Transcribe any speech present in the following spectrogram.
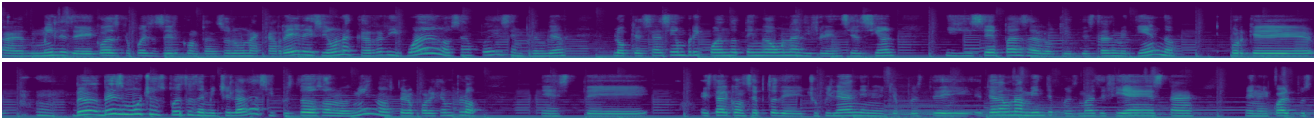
Hay miles de cosas que puedes hacer con tan solo una carrera y sin una carrera igual, o sea, puedes emprender lo que sea siempre y cuando tenga una diferenciación y sepas a lo que te estás metiendo porque ves muchos puestos de micheladas y pues todos son los mismos, pero por ejemplo, este está el concepto de Chupilandia en el que pues te, da un ambiente pues más de fiesta, en el cual pues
